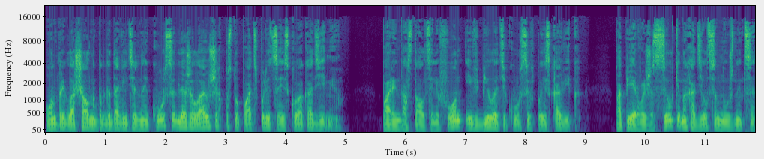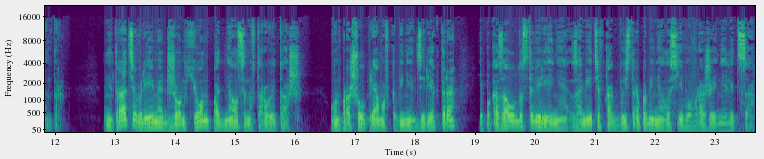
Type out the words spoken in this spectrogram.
Он приглашал на подготовительные курсы для желающих поступать в полицейскую академию. Парень достал телефон и вбил эти курсы в поисковик. По первой же ссылке находился нужный центр. Не тратя время, Джон Хён поднялся на второй этаж. Он прошел прямо в кабинет директора и показал удостоверение, заметив, как быстро поменялось его выражение лица.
